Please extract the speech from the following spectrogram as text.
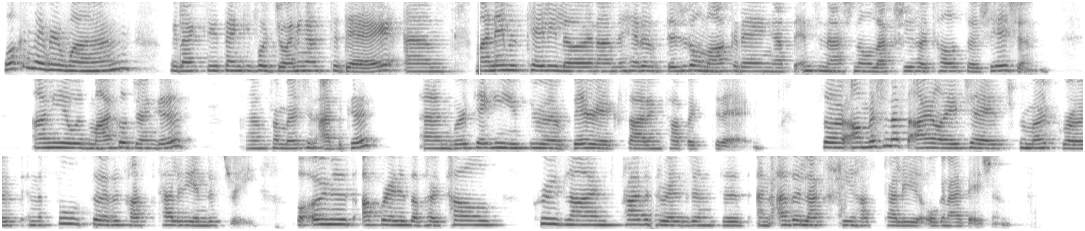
Welcome, everyone. We'd like to thank you for joining us today. Um, my name is Kaylee Lowe, and I'm the head of digital marketing at the International Luxury Hotel Association. I'm here with Michael Dringus um, from Merchant Advocates, and we're taking you through a very exciting topic today. So, our mission at the ILHA is to promote growth in the full service hospitality industry for owners, operators of hotels, cruise lines, private residences, and other luxury hospitality organizations.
